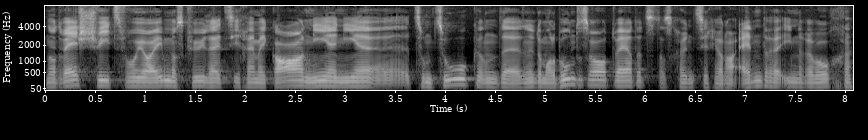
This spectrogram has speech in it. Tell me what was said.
Nordwestschweiz, wo ja immer das Gefühl hat, sie kommen gar nie, nie äh, zum Zug und äh, nicht einmal Bundesrat werden. Das könnte sich ja noch ändern in einer Woche.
